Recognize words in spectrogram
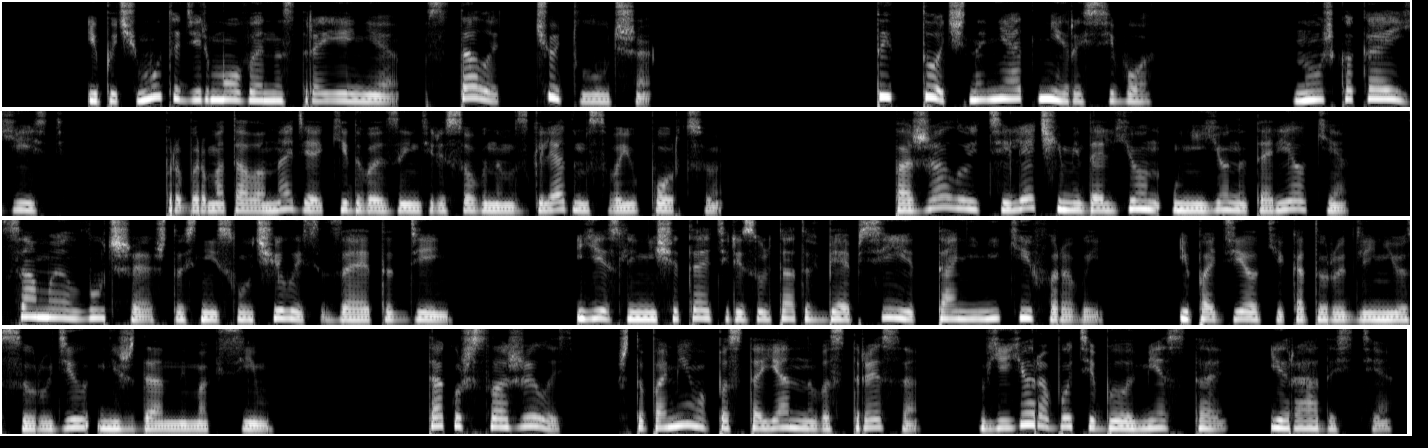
И почему-то дерьмовое настроение стало чуть лучше. «Ты точно не от мира сего!» «Ну уж какая есть!» пробормотала Надя, окидывая заинтересованным взглядом свою порцию. Пожалуй, телячий медальон у нее на тарелке – самое лучшее, что с ней случилось за этот день если не считать результатов биопсии Тани Никифоровой и поделки, которую для нее соорудил нежданный Максим. Так уж сложилось, что помимо постоянного стресса в ее работе было место и радости.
